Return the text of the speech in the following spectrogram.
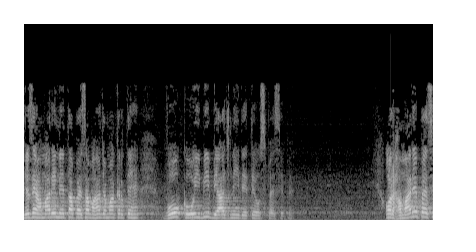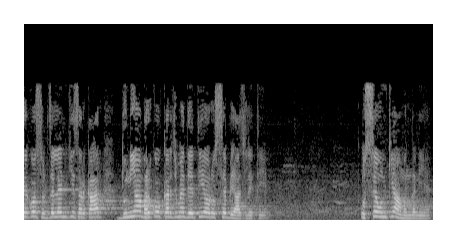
जैसे हमारे नेता पैसा वहाँ जमा करते हैं, वो कोई भी ब्याज नहीं देते उस पैसे पे। और हमारे पैसे को स्विट्जरलैंड की सरकार दुनिया भर को कर्ज में देती है और उससे ब्याज लेती है। उससे उनकी आमंदनी है।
